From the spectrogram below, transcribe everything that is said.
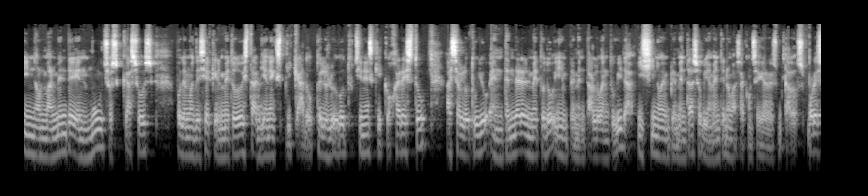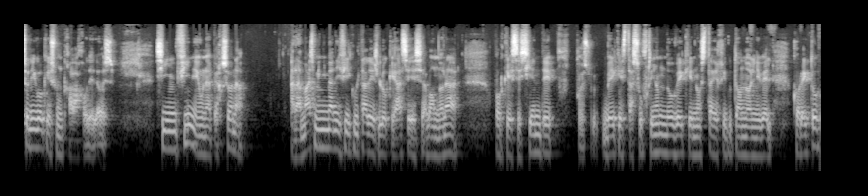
y normalmente en muchos casos podemos decir que el método está bien explicado, pero luego tú tienes que coger esto, hacerlo tuyo en entender el método e implementarlo en tu vida. Y si no implementas, obviamente no vas a conseguir resultados. Por eso digo que es un trabajo de dos. Si, en fin, una persona a la más mínima dificultad es lo que hace es abandonar porque se siente, pues ve que está sufriendo, ve que no está ejecutando al nivel correcto,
